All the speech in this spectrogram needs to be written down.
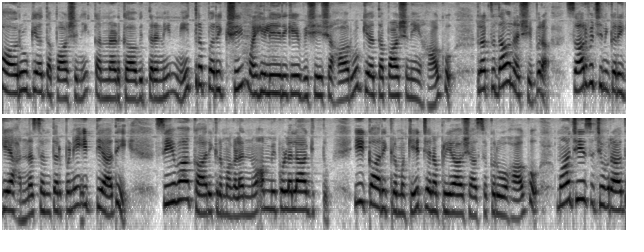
ಆರೋಗ್ಯ ತಪಾಸಣೆ, ಕನ್ನಡಕ ವಿತರಣೆ, ನೇತ್ರ ಪರೀಕ್ಷೆ, ಮಹಿಳೆಯರಿಗೆ ವಿಶೇಷ ಆರೋಗ್ಯ ತಪಾಸಣೆ ಹಾಗೂ ರಕ್ತದಾನ ಶಿಬಿರ, ಸಾರ್ವಜನಿಕರಿಗೆ ಅನ್ನ ಸಂತರ್ಪಣೆ ಇತ್ಯಾದಿ ಸೇವಾ ಕಾರ್ಯಕ್ರಮಗಳನ್ನು ಹಮ್ಮಿಕೊಳ್ಳಲಾಗಿತ್ತು. ಈ ಕಾರ್ಯಕ್ರಮಕ್ಕೆ ಜನಪ್ರಿಯ ಶಾಸಕರು ಹಾಗೂ ಮಾಜಿ ಸಚಿವರಾದ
